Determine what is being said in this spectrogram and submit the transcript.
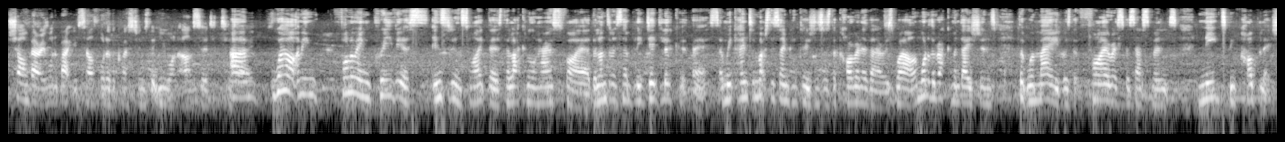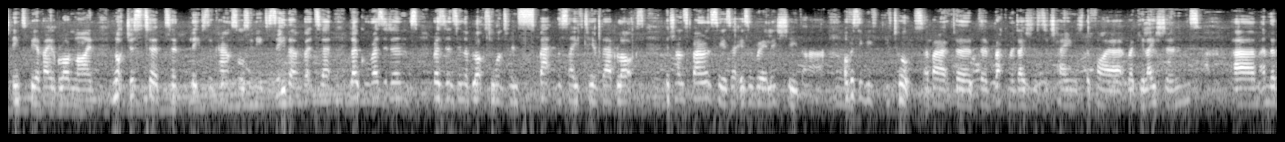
Siân Berry, what about yourself? What are the questions that you want answered today? Um, well, I mean, following previous incidents like this, the Lakanal House fire, the London Assembly did look at this and we came to much the same conclusions as the coroner there as well. And one of the recommendations that were made was that fire risk assessments need to be published, need to be available online, not just to, to leaders of councils who need to see them, but to local residents, residents in the blocks who want to inspect the safety of their blocks. The transparency is a, is a real issue there. Obviously, we've, we've talked about the, the recommendations to change the fire regulations um, and the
